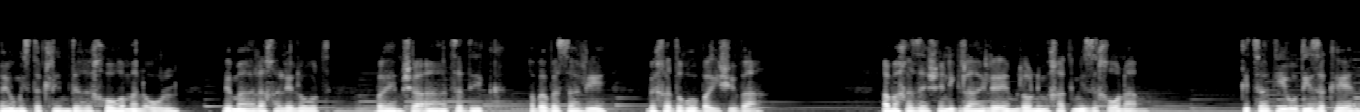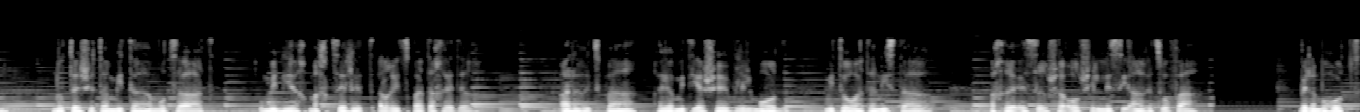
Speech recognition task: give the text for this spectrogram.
היו מסתכלים דרך חור המנעול במהלך הלילות בהם שעה הצדיק, הבבא סאלי, בחדרו בישיבה. המחזה שנגלה אליהם לא נמחק מזיכרונם. כיצד יהודי זקן נוטש את המיטה המוצעת ומניח מחצלת על רצפת החדר. על הרצפה היה מתיישב ללמוד מתורת הנסתר אחרי עשר שעות של נסיעה רצופה. ולמרות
